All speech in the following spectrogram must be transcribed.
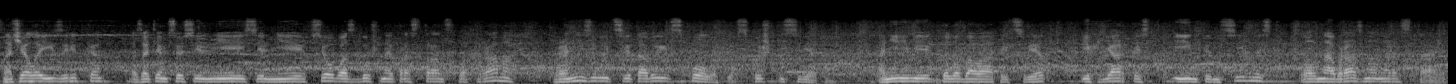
Сначала изредка, а затем все сильнее и сильнее, все воздушное пространство храма пронизывают световые сполохи, вспышки света. Они имеют голубоватый цвет, их яркость и интенсивность волнообразно нарастают.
